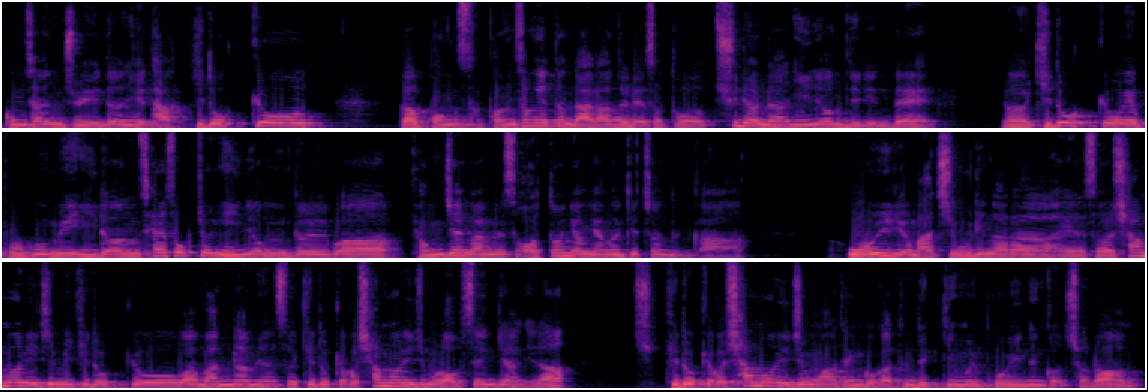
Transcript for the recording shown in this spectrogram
공산주의든 이게 다 기독교가 번성, 번성했던 나라들에서 또 출현한 이념들인데 어, 기독교의 복음이 이런 세속적 이념들과 경쟁하면서 어떤 영향을 끼쳤는가? 오히려 마치 우리나라에서 샤머니즘이 기독교와 만나면서 기독교가 샤머니즘을 없앤 게 아니라 기독교가 샤머니즘화 된 것 같은 느낌을 보이는 것처럼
